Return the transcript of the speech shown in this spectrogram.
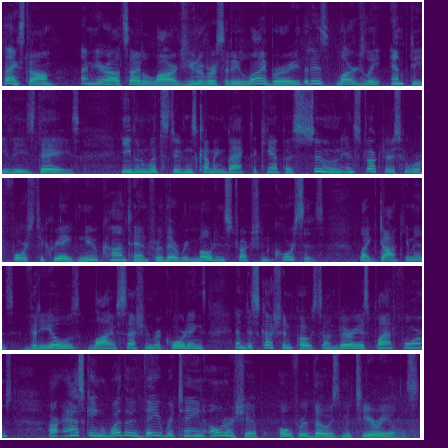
Thanks, Tom. I'm here outside a large university library that is largely empty these days. Even with students coming back to campus soon, instructors who were forced to create new content for their remote instruction courses, like documents, videos, live session recordings, and discussion posts on various platforms, are asking whether they retain ownership over those materials.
